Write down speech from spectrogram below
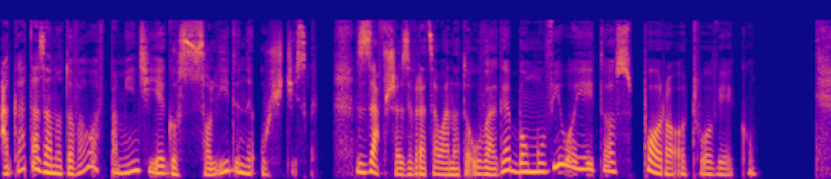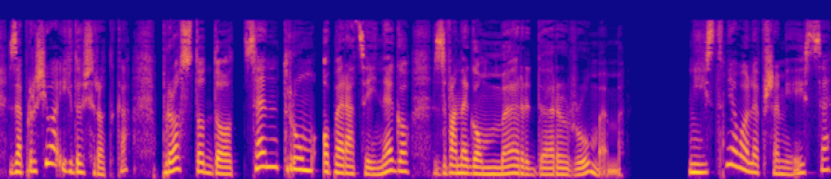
Agata zanotowała w pamięci jego solidny uścisk. Zawsze zwracała na to uwagę, bo mówiło jej to sporo o człowieku. Zaprosiła ich do środka, prosto do centrum operacyjnego zwanego Murder Roomem. Nie istniało lepsze miejsce,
